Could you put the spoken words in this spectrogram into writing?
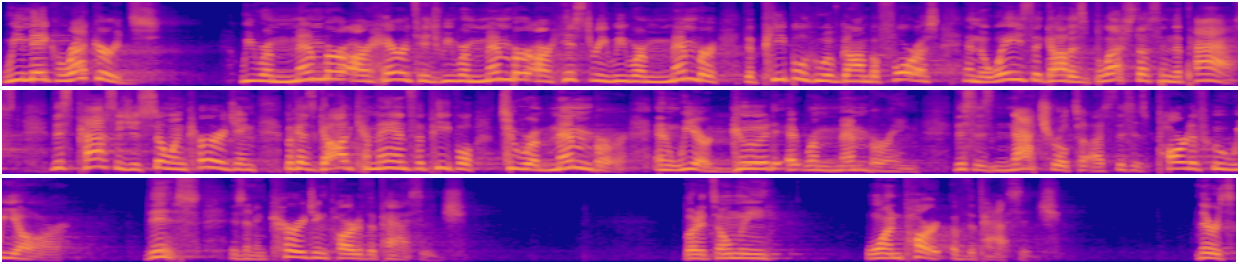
We make records. We remember our heritage. We remember our history. We remember the people who have gone before us and the ways that God has blessed us in the past. This passage is so encouraging because God commands the people to remember, and we are good at remembering. This is natural to us, this is part of who we are. This is an encouraging part of the passage. But it's only one part of the passage. There's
